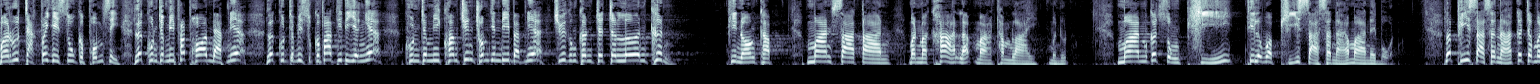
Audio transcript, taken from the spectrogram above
มารู้จักพระเยซูกับผมสิ แล้วคุณจะมีพระพรแบบเนี้ย แล้วคุณจะมีสุขภาพที่ดีอย่างเงี้ย คุณจะมีความชื่นชมยินดีแบบเนี้ย ชีวิตของคุณจะเจริญขึ้น พี่น้องครับ มารซาตานมันมาฆ่าและมาทำลายมนุษย์ มารมันก็ส่งผีที่เรียกว่าผีศาสนามาในโบสถ์ แล้วผีศาสนาก็จะมา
